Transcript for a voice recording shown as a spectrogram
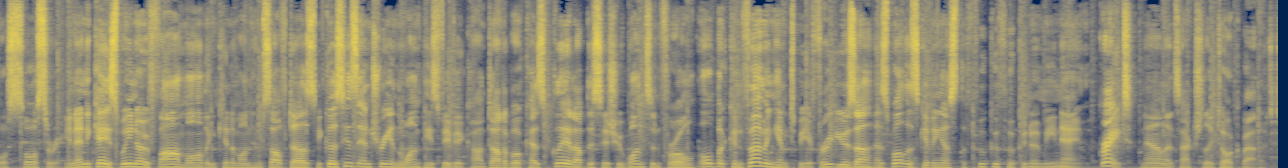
or sorcery. In any case, we know far more than Kinemon himself does, because his entry in the One Piece Vivre card data book has cleared up this issue once and for all, all but confirming him to be a fruit user, as well as giving us the Fukufuku no Mi name. Great, now let's actually talk about it.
